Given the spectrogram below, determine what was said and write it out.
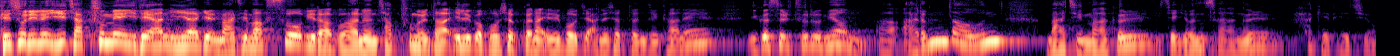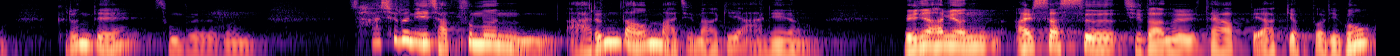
그래서 우리는 이 작품에 대한 이야기를 마지막 수업이라고 하는 작품을 다 읽어보셨거나 읽어보지 않으셨던지 간에 이것을 들으면 아, 아름다운 마지막을 이제 연상을 하게 되죠. 그런데 성도 여러분, 사실은 이 작품은 아름다운 마지막이 아니에요. 왜냐하면 알사스 지방을 대학 빼앗겨 버리고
